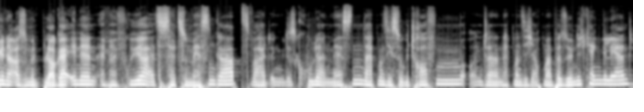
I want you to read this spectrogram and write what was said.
Genau, also mit BloggerInnen, einmal früher, als es halt so Messen gab, das war halt irgendwie das Coole an Messen, da hat man sich so getroffen und dann hat man sich auch mal persönlich kennengelernt.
